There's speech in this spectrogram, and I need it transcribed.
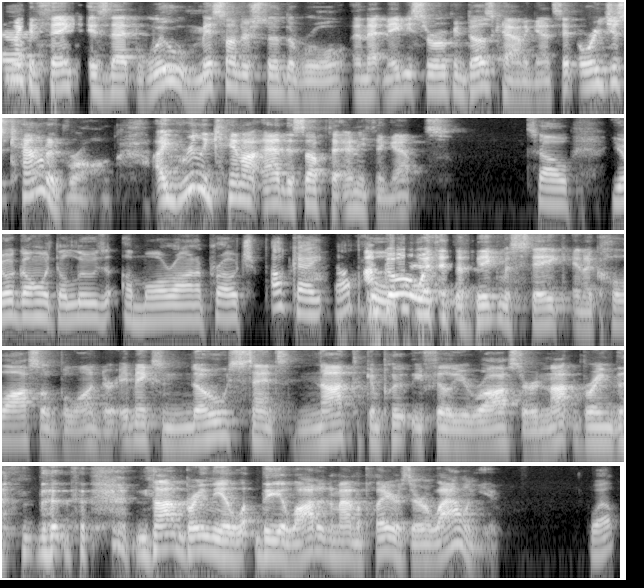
thing I can think is that Lou misunderstood the rule and that maybe Sorokin does count against it, or he just counted wrong. I really cannot add this up to anything else. So you're going with the Lou's a moron approach? Okay, cool I'm going with, with it's a big mistake and a colossal blunder. It makes no sense not to completely fill your roster and not bring the, the, the not bring the the allotted amount of players they're allowing you. Well,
